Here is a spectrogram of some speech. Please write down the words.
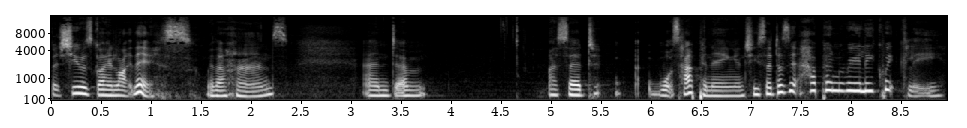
But she was going like this with her hands. And um, I said, What's happening? And she said, Does it happen really quickly?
